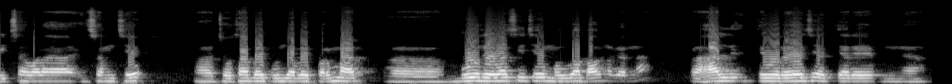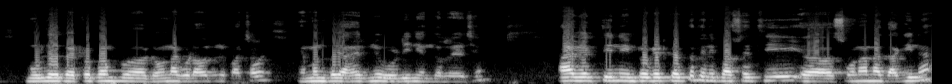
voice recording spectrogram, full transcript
રિક્ષાવાળા ઈસમ છે. ચોથાભાઈ પુંજાભાઈ પરમાર મૂળ રહેવાસી છે મહુવા ભાવનગરના, પણ હાલ તેઓ રહે છે અત્યારે મૂળદેવ પેટ્રોલ પંપ ગૌના ગોડાવલની પાછળ. હેમંતભાઈ આહિરની ઓરડીની અંદર રહે છે. આ વ્યક્તિને ઇન્ટ્રોગેટ કરતા તેની પાસેથી સોનાના દાગીના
